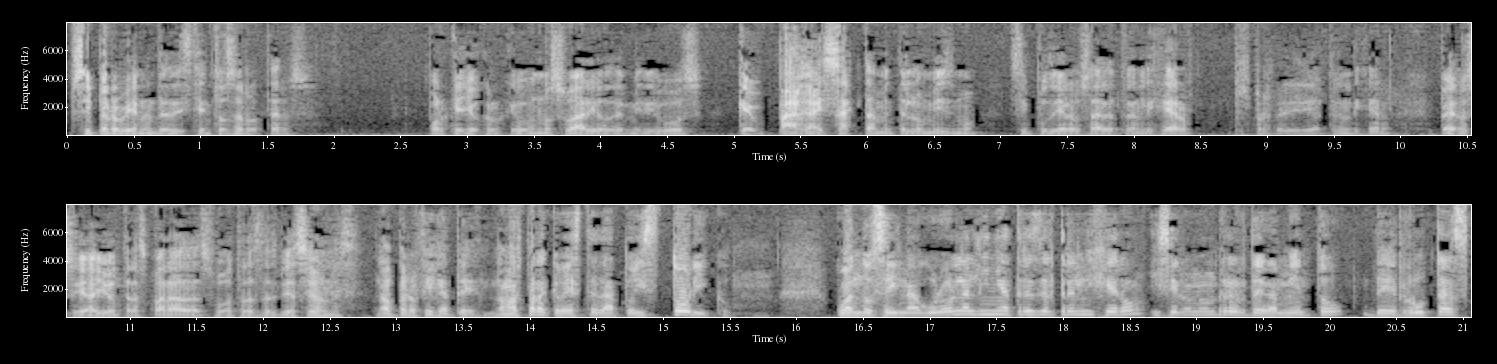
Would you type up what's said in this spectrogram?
Sí, pero vienen de distintos derroteros. Porque yo creo que un usuario de Midibus que paga exactamente lo mismo si pudiera usar el tren ligero, pues preferiría el tren ligero. Pero si hay otras paradas u otras desviaciones, No, pero fíjate, nomás para que vea este dato histórico. Cuando se inauguró la línea 3 del tren ligero, hicieron un reordenamiento de rutas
